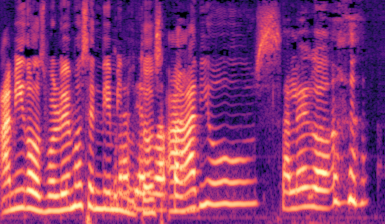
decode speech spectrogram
Amigos, volvemos en 10 Gracias, minutos. guapa. Adiós. Hasta luego.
